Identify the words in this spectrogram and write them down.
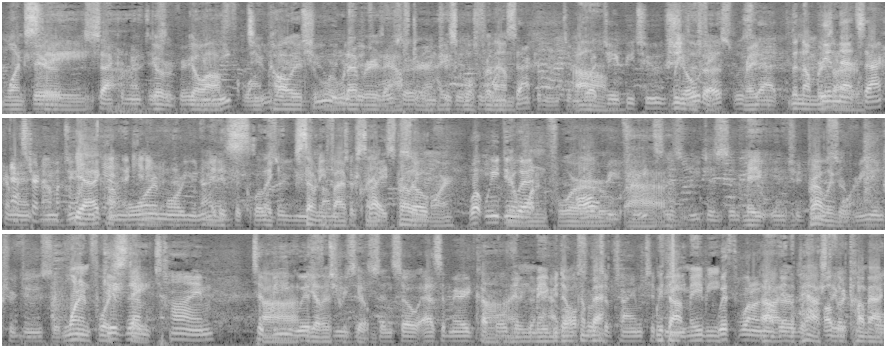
once Their they sacrament uh, go, go off to college or whatever is after high school for them. Sacrament. And um, what JP2 showed us was right? that the numbers in that sacrament, you do yeah, become can, more and more united the closer like you 75 come to Christ. Probably so more. What we do you know, at one in four, all uh, retreats uh, is we just simply introduce or reintroduce or one four give them time – to uh, be with Jesus. And so, as a married uh, couple, uh, they're going have all sorts back. of time to we be thought maybe with one another. Uh, in the past, they would come back,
